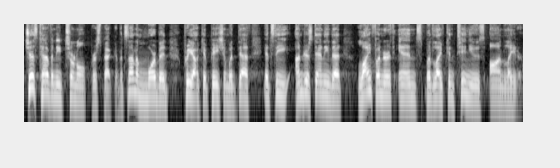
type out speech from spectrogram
just have an eternal perspective. It's not a morbid preoccupation with death, it's the understanding that life on earth ends, but life continues on later.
